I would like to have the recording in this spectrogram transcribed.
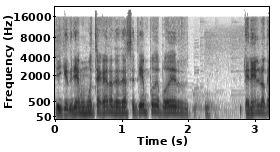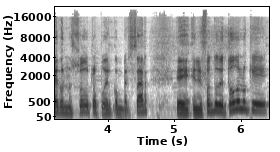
y que teníamos muchas ganas desde hace tiempo de poder tenerlo acá con nosotros, poder conversar en el fondo de todo lo que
